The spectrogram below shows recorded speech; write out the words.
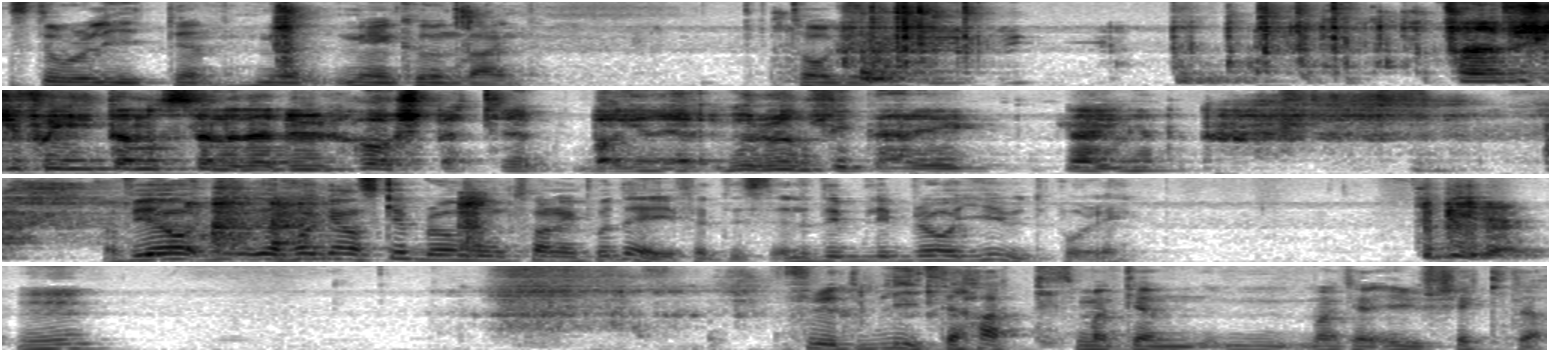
stor och liten med, med en kundvagn. Det. Fan, jag försöker få hitta något ställe där du hörs bättre, Baggen. Jag går runt lite här i lägenheten. Ja, för jag, jag har ganska bra mottagning på dig faktiskt. Eller det blir bra ljud på dig. Det blir det. Mm. Förutom lite hack som man kan, man kan ursäkta.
